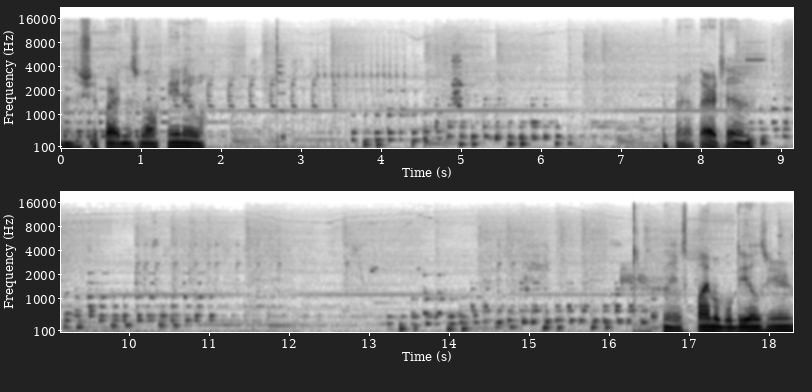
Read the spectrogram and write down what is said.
There's a shipyard in this volcano. Right up there too. Those climbable deals here.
